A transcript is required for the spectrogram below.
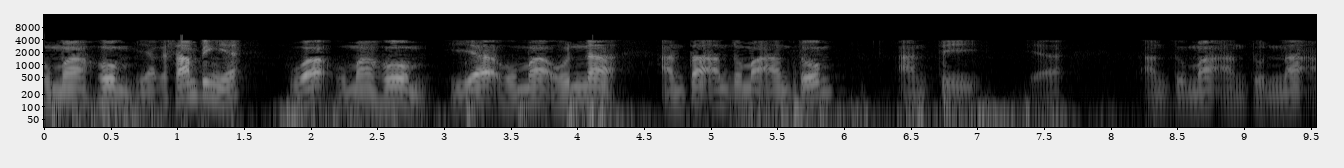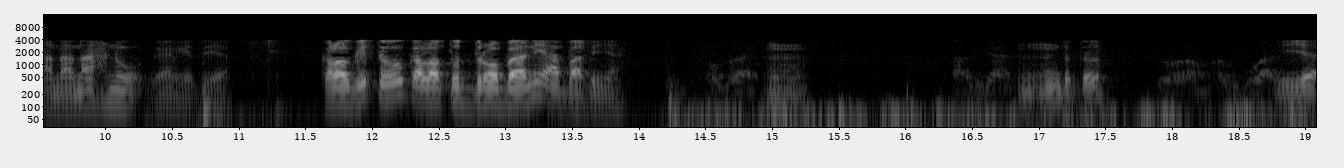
huma hum ya ke samping ya. Huwa huma hum, hiya huma hunna, anta antuma antum anti ya. Antuma antunna ananahnu kan gitu ya. Kalau gitu, kalau tudrobani apa artinya? Hmm. Kalian hmm, betul. dua orang perempuan Iya.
